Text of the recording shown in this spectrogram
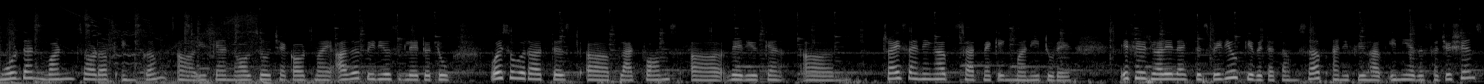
more than one sort of income uh, you can also check out my other videos related to voiceover artist uh, platforms uh, where you can um, try signing up start making money today. If you really like this video give it a thumbs up. And if you have any other suggestions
